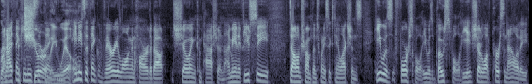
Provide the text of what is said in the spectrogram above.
and I think but he needs surely to think, will. He needs to think very long and hard about showing compassion. I mean, if you see Donald Trump in 2016 elections, he was forceful, he was boastful, he showed a lot of personality.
